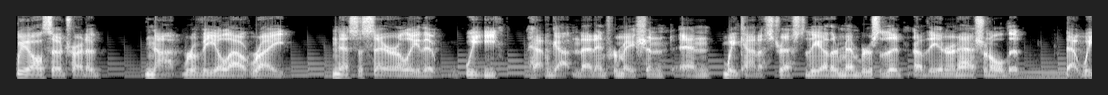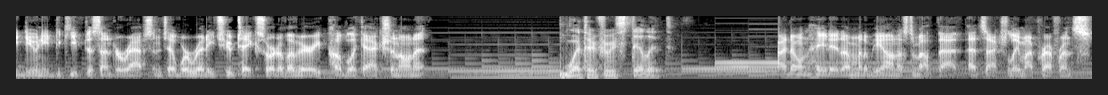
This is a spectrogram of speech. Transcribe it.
we also try to not reveal outright necessarily that we have gotten that information, and we kind of stress to the other members of the of the international that that we do need to keep this under wraps until we're ready to take sort of a very public action on it. What if we steal it? I don't hate it. I'm going to be honest about that. That's actually my preference.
